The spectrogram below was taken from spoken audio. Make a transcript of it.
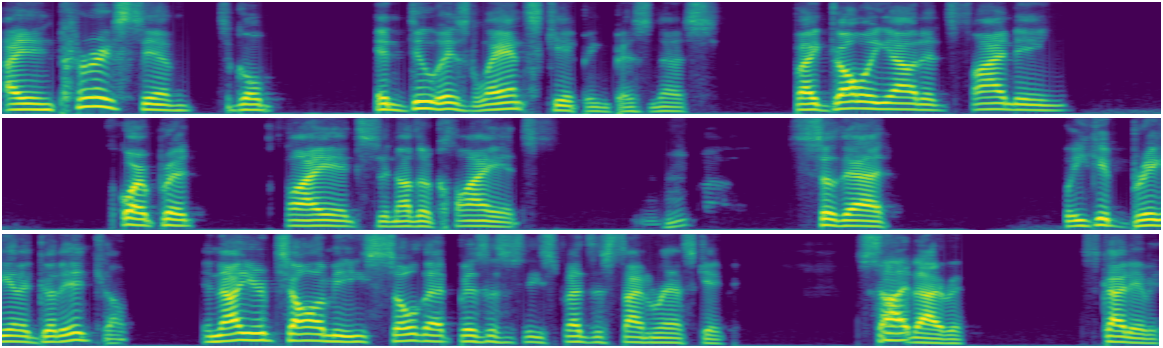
I encouraged him to go and do his landscaping business by going out and finding corporate clients and other clients Mhm. so that we could bring in a good income. And now you're telling me he sold that business and he spends his time landscaping. Skydiving. skydiving.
